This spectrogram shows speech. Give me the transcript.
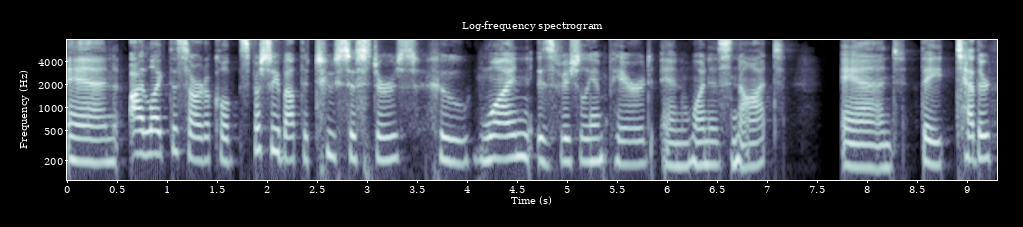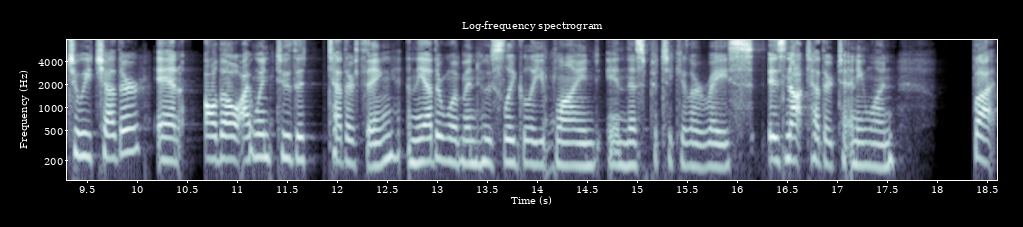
And I like this article, especially about the two sisters who one is visually impaired and one is not. And they tether to each other. And although I went to the tether thing, and the other woman who's legally blind in this particular race is not tethered to anyone, but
